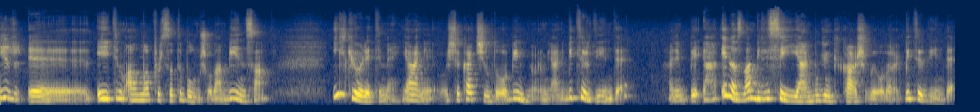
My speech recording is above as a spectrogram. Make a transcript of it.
bir e, eğitim alma fırsatı bulmuş olan bir insan ilk öğretimi yani işte kaç yılda o bilmiyorum yani bitirdiğinde hani en azından bir liseyi yani bugünkü karşılığı olarak bitirdiğinde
